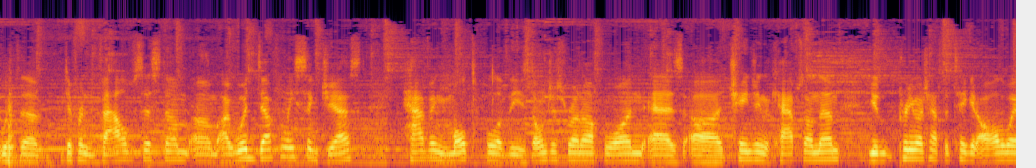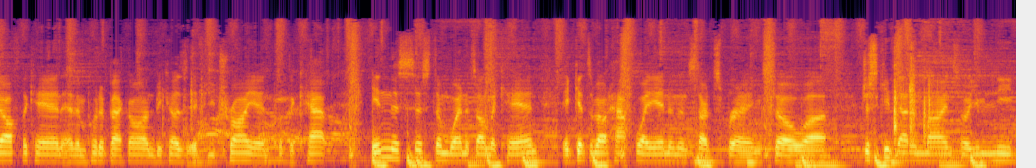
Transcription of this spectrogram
with a different valve system. Um, I would definitely suggest having multiple of these. Don't just run off one as uh, changing the caps on them. You pretty much have to take it all the way off the can and then put it back on because if you try and put the cap in this system when it's on the can, it gets about halfway in and then starts spraying. So uh, just keep that in mind. So you need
